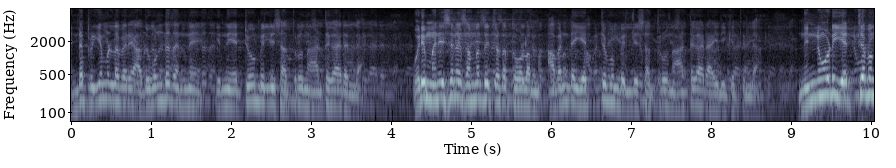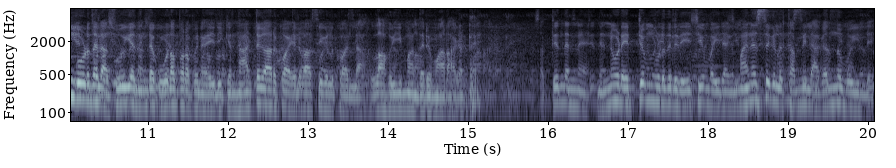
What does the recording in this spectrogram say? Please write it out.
എന്റെ പ്രിയമുള്ളവരെ അതുകൊണ്ട് തന്നെ ഇന്ന് ഏറ്റവും വലിയ ശത്രു നാട്ടുകാരല്ല. ഒരു മനുഷ്യനെ സംബന്ധിച്ചിടത്തോളം അവന്റെ ഏറ്റവും വലിയ ശത്രു നാട്ടുകാരായിരിക്കത്തില്ല. നിന്നോട് ഏറ്റവും കൂടുതൽ അസൂയ നിന്റെ കൂടപ്പുറപ്പിനായിരിക്കും. നാട്ടുകാർക്കോ അയൽവാസികൾക്കോ അല്ല. അള്ളാഹു ഈമാൻ തരുമാറാകട്ടെ. സത്യം തന്നെ നിന്നോട് ഏറ്റവും കൂടുതൽ ദേഷ്യവും വൈരാഗ്യം മനസ്സുകൾ തമ്മിൽ അകന്നുപോയില്ലേ?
